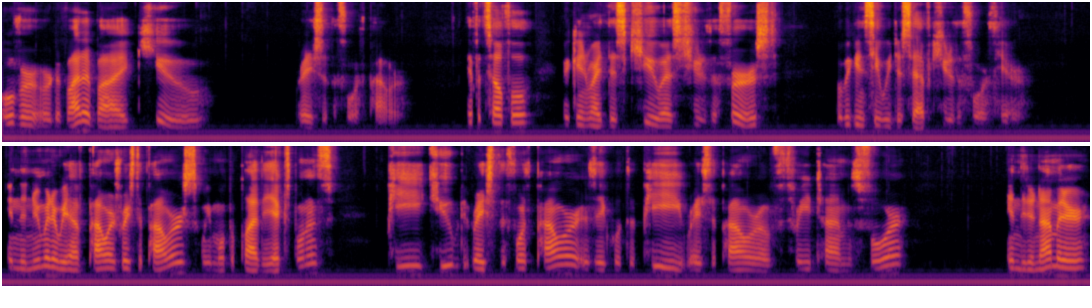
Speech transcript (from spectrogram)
over or divided by q raised to the fourth power. If it's helpful, we can write this q as q to the first, but we can see we just have q to the fourth here. In the numerator, we have powers raised to powers. We multiply the exponents. p cubed raised to the fourth power is equal to p raised to the power of 3 times 4. In the denominator,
